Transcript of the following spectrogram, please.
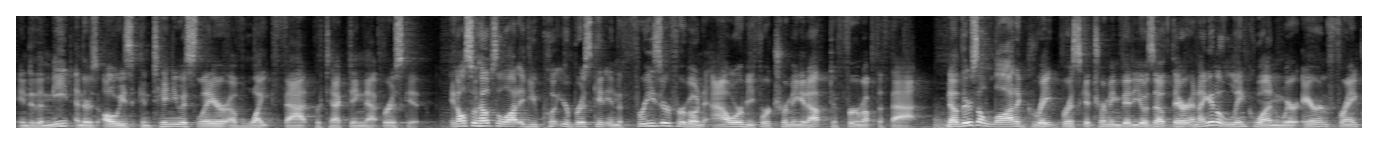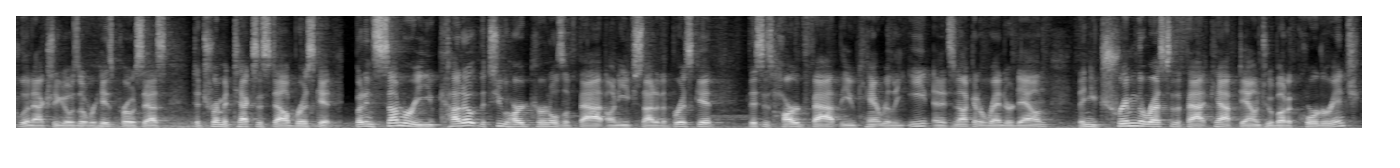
into the meat and there's always a continuous layer of white fat protecting that brisket. It also helps a lot if you put your brisket in the freezer for about an hour before trimming it up to firm up the fat. Now there's a lot of great brisket trimming videos out there and I'm gonna link one where Aaron Franklin actually goes over his process to trim a Texas style brisket. But in summary, you cut out the two hard kernels of fat on each side of the brisket. This is hard fat that you can't really eat and it's not gonna render down. Then you trim the rest of the fat cap down to about a quarter inch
